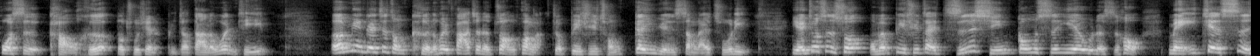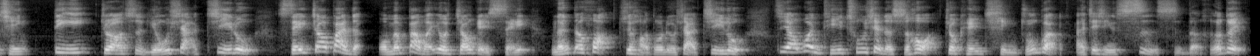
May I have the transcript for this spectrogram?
或是考核都出现了比较大的问题。而面对这种可能会发生的状况啊，就必须从根源上来处理。也就是说，我们必须在执行公司业务的时候，每一件事情，第一就要是留下记录，谁交办的，我们办完又交给谁，能的话最好都留下记录。这样问题出现的时候啊，就可以请主管来进行事实的核对。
